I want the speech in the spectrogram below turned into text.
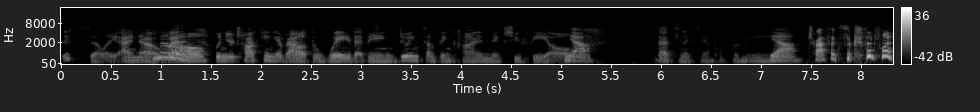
it's silly, I know. No. But when you're talking about the way that being doing something kind makes you feel, Yeah, that's an example for me. yeah. Traffic's a good one.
